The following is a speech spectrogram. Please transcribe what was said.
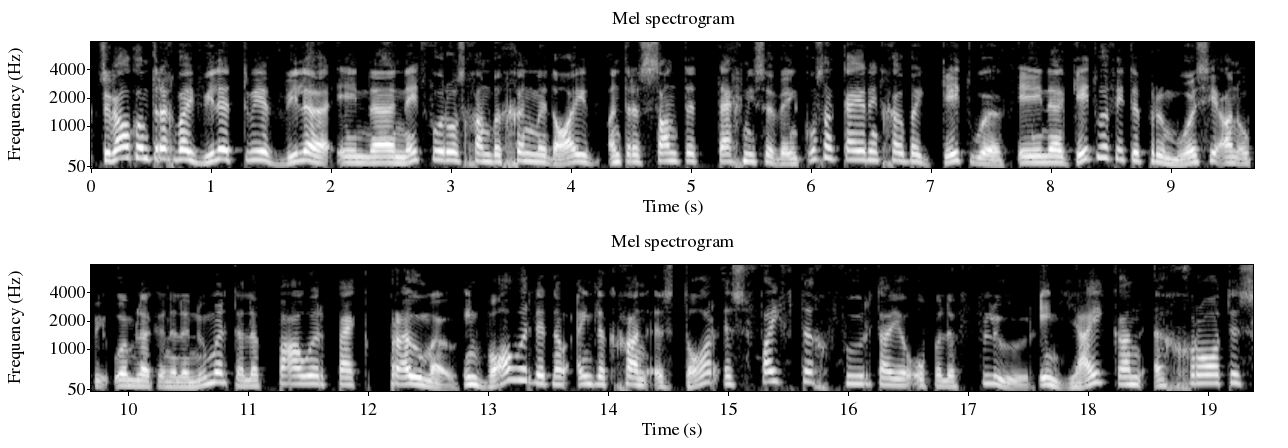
So welkom terug by wiele twee wiele en uh, net voor ons gaan begin met daai interessante tegniese wenk. Ons gaan kuier net gou by Getworth en uh, Getworth het 'n promosie aan op die oomblik en hulle noem dit hulle Power Pack promo. En waaroor dit nou eintlik gaan is daar is 50 voertuie op hulle vloer en jy kan 'n gratis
